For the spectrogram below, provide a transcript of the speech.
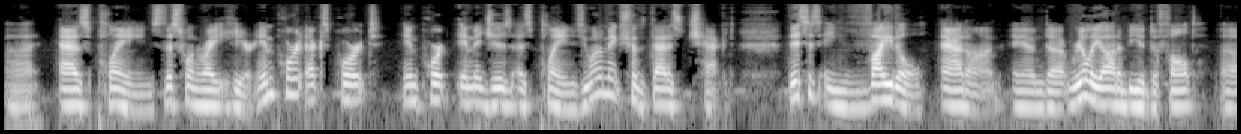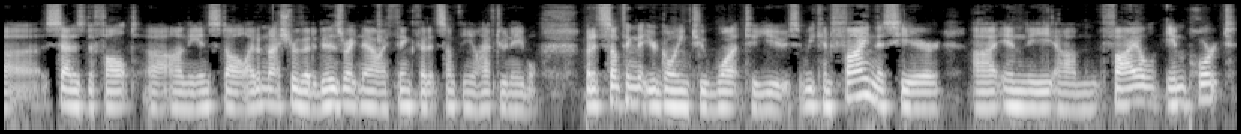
uh, as planes, this one right here, import, export, import images as planes. You want to make sure that that is checked. This is a vital add-on, and uh, really ought to be a default uh, set as default uh, on the install. I'm not sure that it is right now. I think that it's something you'll have to enable, but it's something that you're going to want to use. We can find this here uh, in the um, file import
